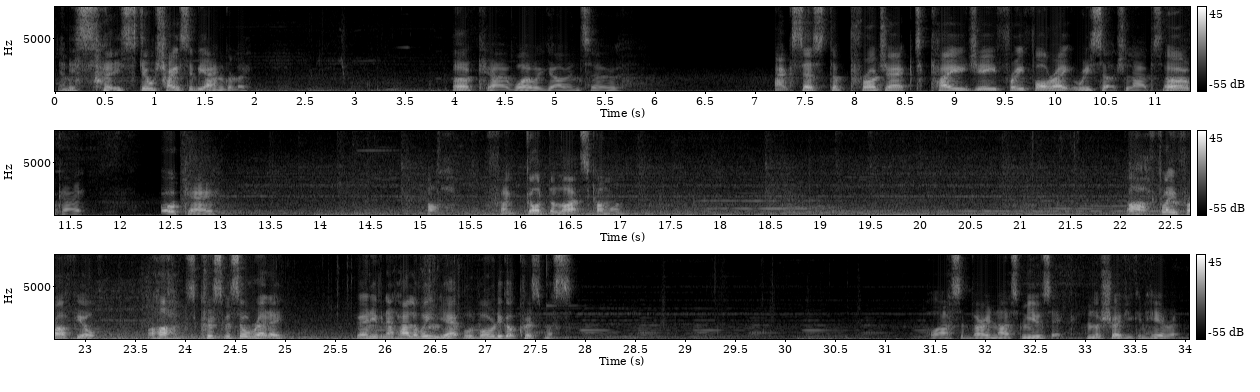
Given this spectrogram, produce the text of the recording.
And he's, he's still chasing me angrily. Okay, where are we going to? Access the Project KG348 Research Labs. Okay. Okay. Oh, thank God the lights come on. Oh, flamethrower fuel. Oh, it's Christmas already. We ain't even had Halloween yet, but we've already got Christmas. Oh, that's some very nice music. I'm not sure if you can hear it.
